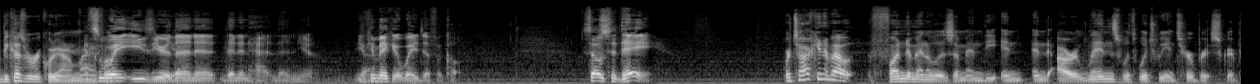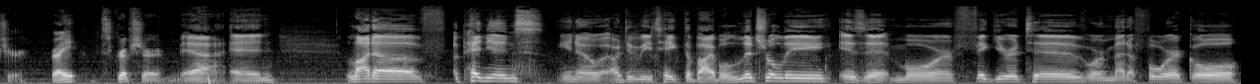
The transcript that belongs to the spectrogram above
Because we're recording on my it's iPhone. way easier Yeah. than it than it had than you. You Yeah. can make it way difficult. So today, We're talking about fundamentalism and the and, and our lens with which we interpret Scripture, right? scripture, yeah, and a lot of opinions. You know, or do we take the Bible literally? Is it more figurative or metaphorical?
